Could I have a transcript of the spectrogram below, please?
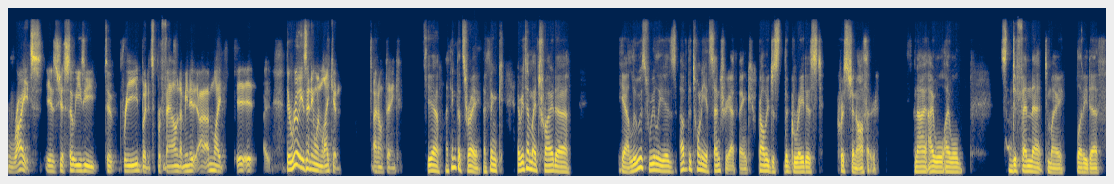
writes is just so easy to read, but it's profound. I mean, it, I'm like, it, it, there really is anyone like him. I don't think. Yeah, I think that's right. I think every time I try to, yeah, Lewis really is of the 20th century. I think probably just the greatest Christian author, and I, I will, I will defend that to my bloody death.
